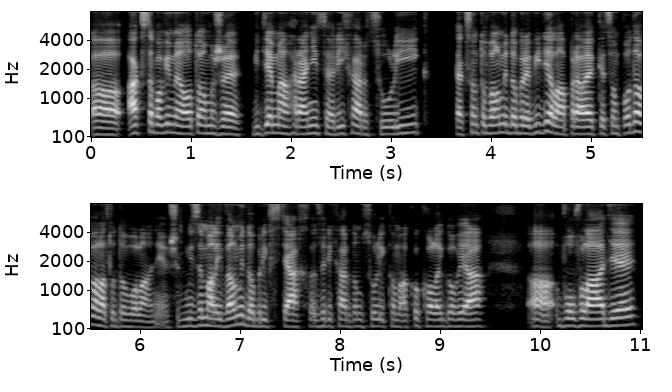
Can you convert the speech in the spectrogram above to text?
uh, ak sa bavíme o tom, že kde má hranice Richard Sulík, tak som to veľmi dobre videla práve keď som podávala to dovolanie. Však my sme mali veľmi dobrý vzťah s Richardom Sulíkom ako kolegovia uh, vo vláde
